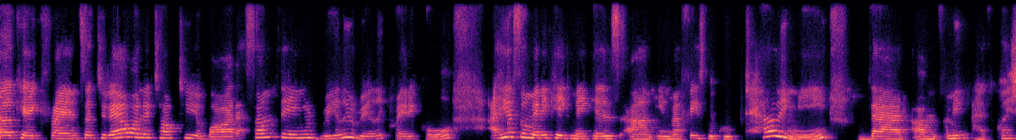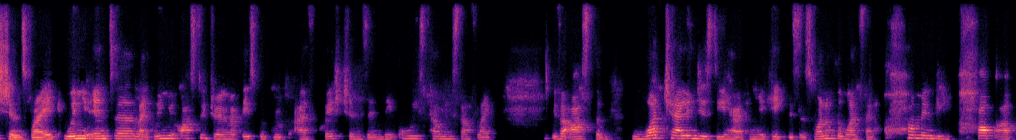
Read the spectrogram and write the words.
Hello, cake friends. So today I want to talk to you about something really, really critical. I hear so many cake makers um, in my Facebook group telling me that, um, I mean, I have questions, right? When you enter, like when you ask to join my Facebook group, I have questions and they always tell me stuff like, if I ask them, what challenges do you have in your cake business? One of the ones that commonly pop up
